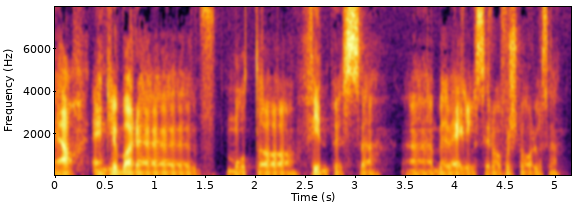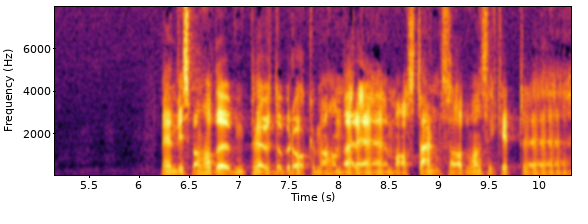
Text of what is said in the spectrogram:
ja, egentlig bare mot å finpusse eh, bevegelser og forståelse. Men hvis man hadde prøvd å bråke med han der masteren, så hadde man sikkert uh...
